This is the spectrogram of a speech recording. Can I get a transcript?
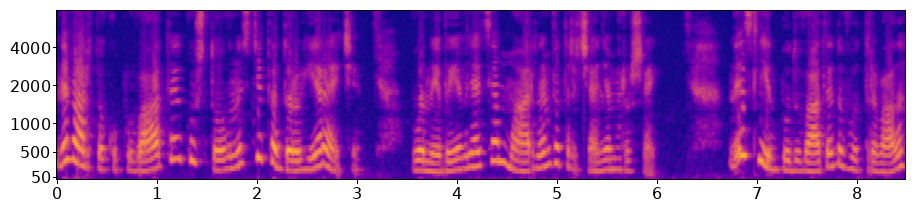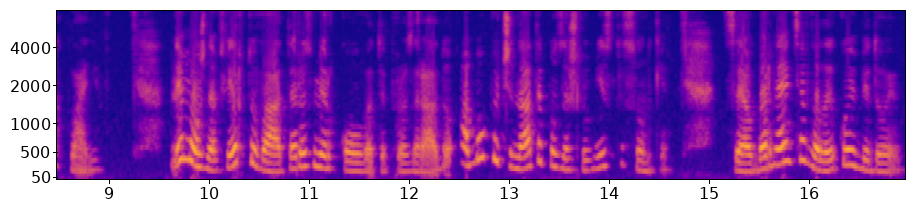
Не варто купувати коштовності та дорогі речі, вони виявляться марним витрачанням грошей. Не слід будувати довготривалих планів. Не можна фліртувати, розмірковувати про зраду або починати позашлюбні стосунки. Це обернеться великою бідою.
